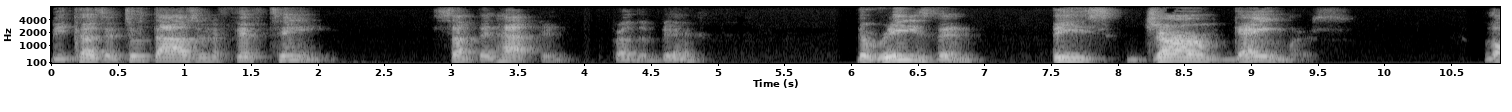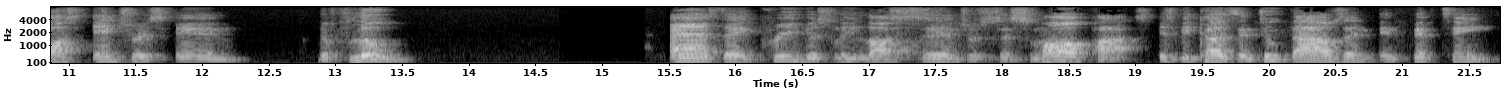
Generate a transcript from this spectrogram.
Because in 2015, something happened, Brother Ben. The reason these germ gamers lost interest in the flu as they previously lost interest in smallpox is because in 2015,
